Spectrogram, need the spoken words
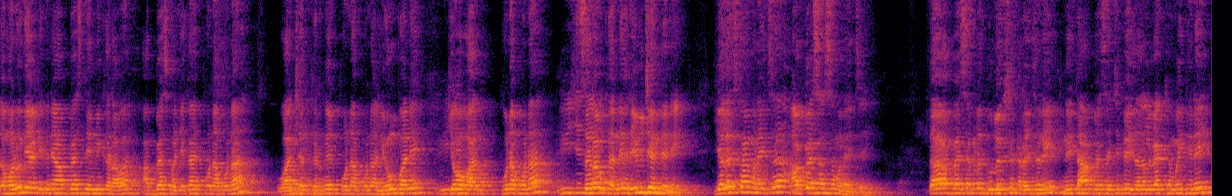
तर म्हणून या ठिकाणी अभ्यास नेहमी करावा. अभ्यास म्हणजे काय? पुन्हा पुन्हा वाचन करणे पुन्हा पुन्हा लिहून पाहणे किंवा पुन्हा पुन्हा सराव करणे रिव्हिजन देणे. यालाच काय म्हणायचं? अभ्यास असं म्हणायचंय. त्या अभ्यासाकडे दुर्लक्ष करायचं नाही नाही तर अभ्यासाची काही जणांना व्याख्या माहिती नाही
